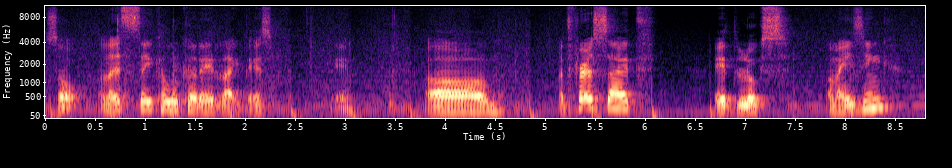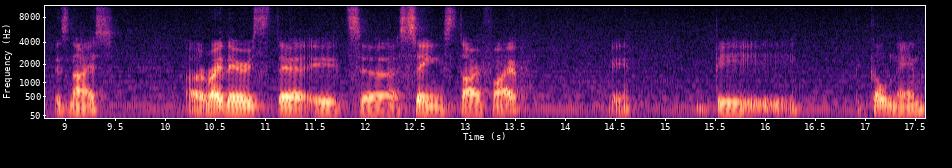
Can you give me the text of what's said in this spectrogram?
So let's take a look at it like this. Okay. Um, at first sight, it looks amazing. It's nice. Uh, right there is the it's uh, saying star 5 okay. The the code name.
